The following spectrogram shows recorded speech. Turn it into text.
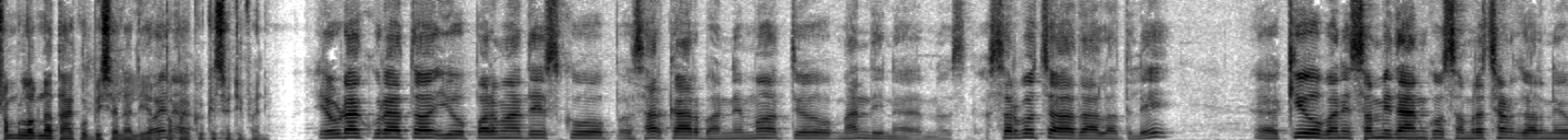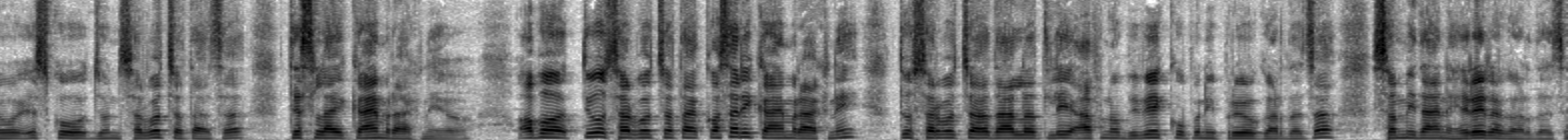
संलग्नताको विषयलाई लिएर तपाईँको के छ टिप्पणी? एउटा कुरा त यो परमादेशको सरकार भन्ने म त्यो मान्दिनँ। हेर्नुहोस् सर्वोच्च अदालतले के हो भने संविधानको संरक्षण गर्ने हो यसको जुन सर्वोच्चता छ त्यसलाई कायम राख्ने हो। अब त्यो सर्वोच्चता कसरी कायम राख्ने त्यो सर्वोच्च अदालतले आफ्नो विवेकको पनि प्रयोग गर्दछ संविधान हेरेर गर्दछ।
